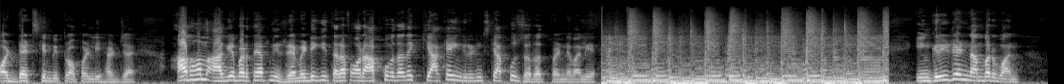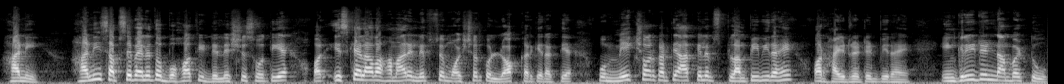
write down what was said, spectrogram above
और डेड स्किन भी प्रॉपरली हट जाए। अब हम आगे बढ़ते हैं अपनी रेमेडी की तरफ़ और आपको बताते हैं क्या क्या इंग्रेडिएंट्स की आपको ज़रूरत पड़ने वाली है। Ingredient number one honey honey सबसे पहले तो बहुत ही डिलिशियस होती है और इसके अलावा हमारे लिप्स पे मॉइस्चर को लॉक करके रखती है। वो मेक श्योर sure करती है आपके लिप्स प्लम्पी भी रहें और हाइड्रेटेड भी रहें। Ingredient number two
